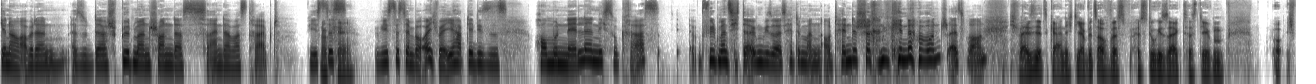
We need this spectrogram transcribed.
Genau, aber dann, also da spürt man schon, dass einen da was treibt. Wie ist okay. das? Wie ist das denn bei euch? Weil ihr habt ja dieses Hormonelle nicht so krass. Fühlt man sich da irgendwie so, als hätte man einen authentischeren Kinderwunsch als Frauen? Ich weiß jetzt gar nicht. Ich habe jetzt auch was, als du gesagt hast, eben ich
